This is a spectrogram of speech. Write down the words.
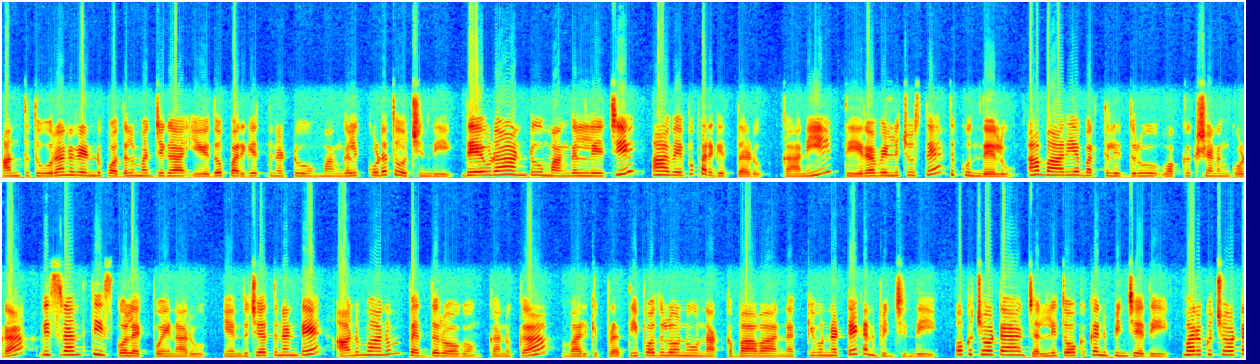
అంత దూరాన రెండు పొదల మధ్యగా ఏదో పరిగెత్తినట్టు మంగలికి కూడా తోచింది. దేవుడా అంటూ మంగలి లేచి ఆ వైపు పరిగెత్తాడు. కానీ తీరా వెళ్ళి చూస్తే అది కుందేలు. ఆ భార్య భర్తలిద్దరూ ఒక్క క్షణం కూడా విశ్రాంతి తీసుకోలేకపోయినారు. ఎందుచేతనంటే అనుమానం పెద్ద రోగం. కనుక వారికి ప్రతి పొదలోనూ నక్కబావ నక్కి ఉన్నట్టే కనిపించింది. ఒకచోట జల్లి తోక కనిపించేది. మరొక చోట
